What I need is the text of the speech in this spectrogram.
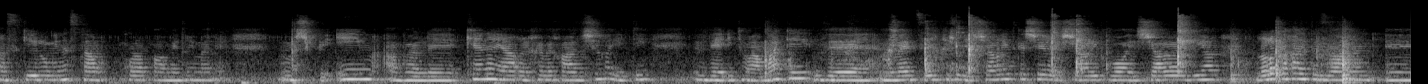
אז כאילו מן הסתם כל הפרמטרים האלה משפיעים, אבל אה, כן היה רכב אחד שראיתי והתמהמהתי, ובאמת צריך פשוט ישר להתקשר, ישר לקבוע, ישר להגיע, לא לקחת את הזמן, אמ,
